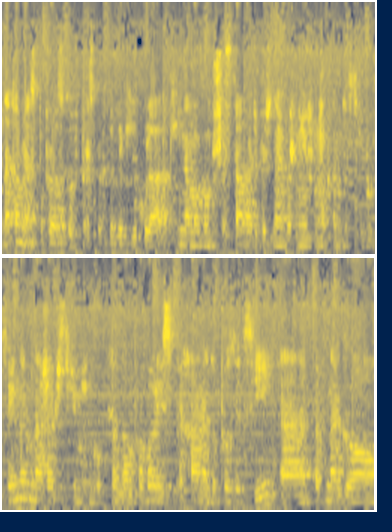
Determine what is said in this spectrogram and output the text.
Natomiast po prostu w perspektywie kilku lat kina mogą przestawać być najważniejszym oknem dystrybucyjnym na rzecz streamingu. Będą powoli spychane do pozycji e, pewnego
